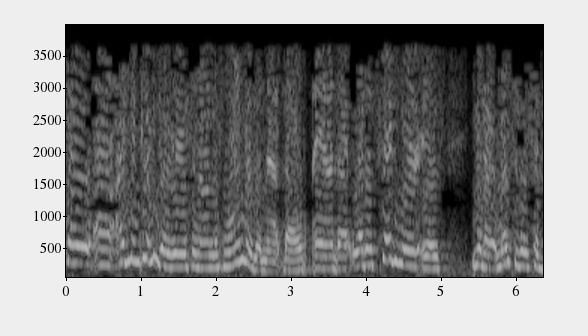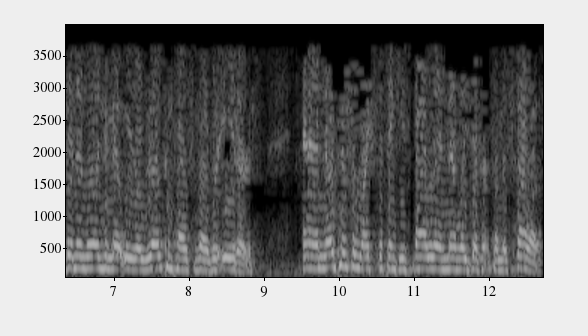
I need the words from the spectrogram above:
so uh, I've been coming to Overeaters Anonymous longer than that, though, and uh, what it said here is, you know, most of us have been in willing to admit we were real compulsive overeaters, and no person likes to think he's bodily and mentally different from his fellows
